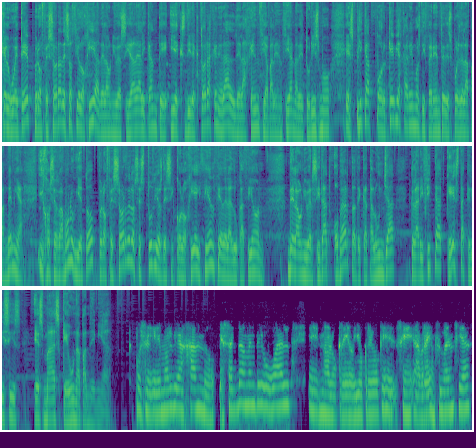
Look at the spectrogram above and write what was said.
Raquel Huete, profesora de Sociología de la Universidad de Alicante y exdirectora general de la Agencia Valenciana de Turismo, explica por qué viajaremos diferente después de la pandemia. Y José Ramón Ubieto, profesor de los estudios de Psicología y Ciencia de la Educación de la Universidad Oberta de Cataluña, clarifica que esta crisis es más que una pandemia pues seguiremos viajando exactamente igual, eh, no lo creo. Yo creo que se, habrá influencias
